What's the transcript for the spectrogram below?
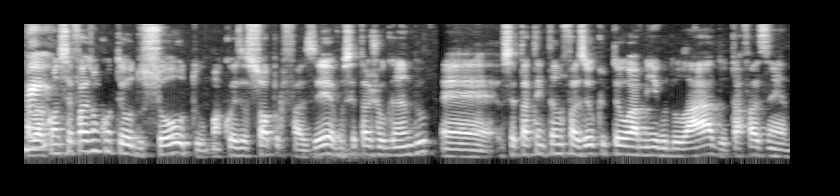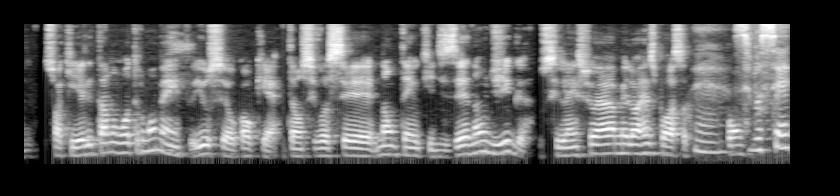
Agora, né? quando você faz um conteúdo solto, uma coisa só por fazer, você está jogando, é, você está tentando fazer o que o teu amigo do lado está fazendo. Só que ele está num outro momento. E o seu qual é? Então, se você não tem o que dizer, não diga. O silêncio é a melhor resposta. É, se você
